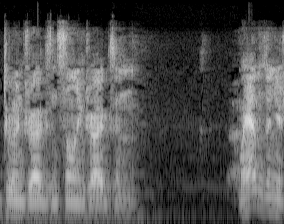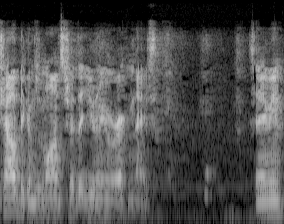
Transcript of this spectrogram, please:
doing drugs and selling drugs and what happens when your child becomes a monster that you don't even recognize? See what I mean?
